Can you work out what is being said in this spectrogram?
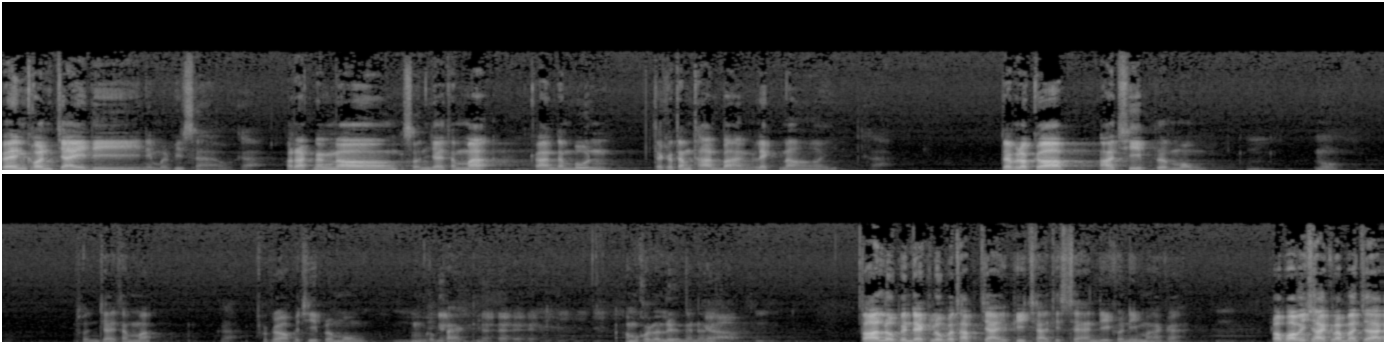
เป็นคนใจดีเนี่ยเหมือนพี่สาวครับรักน้องๆสนใจธรรมะ การทำบุญ แต่ก็ทำทานบ้างเล็กน้อยครับแต่ประกอบอาชีพประมงอืมโอ้สนใจธรรมะครับประกอบอาชีพประมงมันก็แปลกดีเอามาคนละเรื่องกันนะคเนี่ยรับตอนลูกเป็นเด็กลูกประทับใจ พี่ชายที่แสนดีคนนี้มากอะเพราะพอพี่ชายกลับมาจาก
